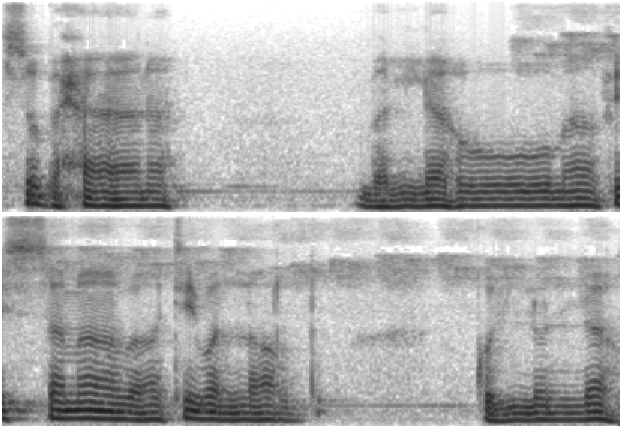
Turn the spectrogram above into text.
سبحانه بل له ما في السماوات والأرض كل له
